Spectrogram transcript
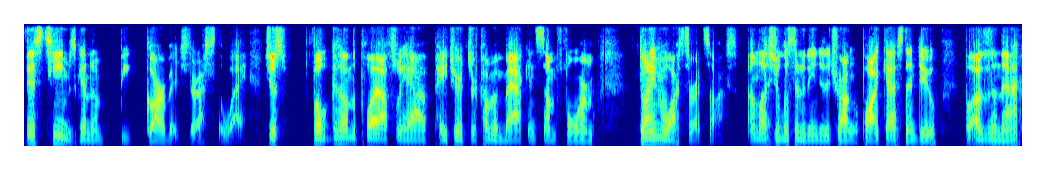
this team's gonna be garbage the rest of the way. Just focus on the playoffs we have. Patriots are coming back in some form. Don't even watch the Red Sox unless you listen to the End of the Triangle podcast. Then do. But other than that,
